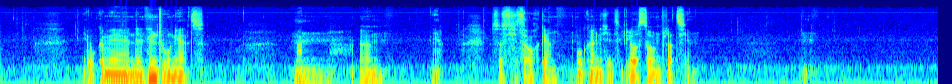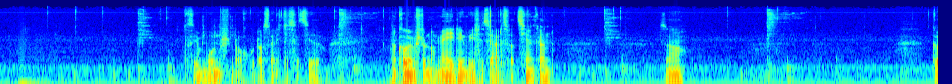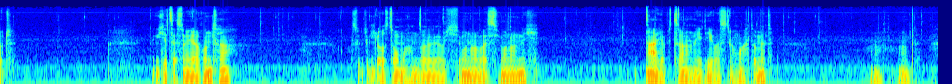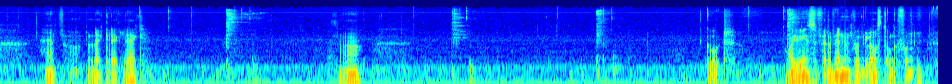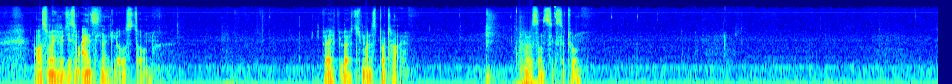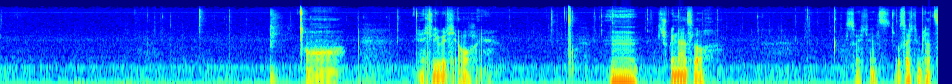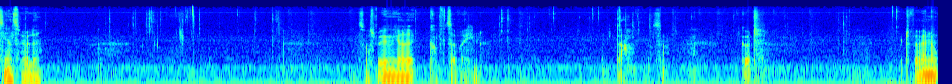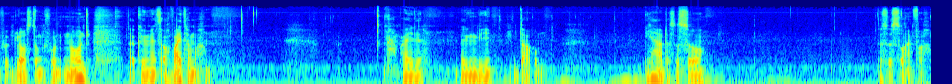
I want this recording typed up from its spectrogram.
Ja, wo können wir denn hin tun jetzt? Mann. Ähm. Ja. Das wüsste ich jetzt auch gern. Wo kann ich jetzt Glowstone platzieren? Hm. Das sieht im Boden bestimmt auch gut aus, wenn ich das jetzt hier so... Da kommen bestimmt noch mehr Ideen, wie ich das hier alles platzieren kann. So. Gut. Bin ich jetzt erstmal wieder runter. Was mit dem Glowstone machen soll, habe ich immer noch, weiß ich immer noch nicht. Ah, ich habe jetzt gerade noch eine Idee, was ich noch mache damit. Leck, leck, leck. So. Gut. Habe ich wenigstens eine Verwendung für einen Glowstone gefunden. Außer ich mit diesem einzelnen Glowstone. Vielleicht beleuchte ich mal das Portal. Habe sonst nichts zu tun. Oh. Ja, ich liebe dich auch, ey. Hm. Jetzt spring da ins Loch. Was soll ich denn jetzt? Wo soll ich den platzieren zur Hölle? Das macht mir irgendwie gerade Kopfzerbrechen. Da. So. Gut. Gute Verwendung für Glowstone gefunden. Und da können wir jetzt auch weitermachen. Weil irgendwie darum. Ja, das ist so. Das ist so einfach.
